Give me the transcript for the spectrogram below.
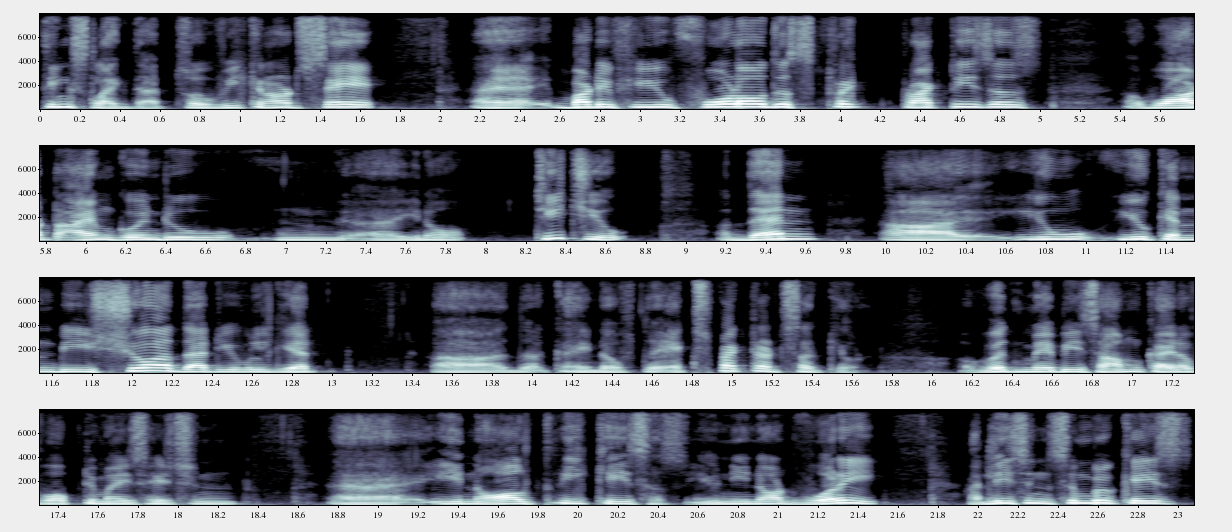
things like that. So we cannot say uh, but if you follow the strict practices what I am going to mm, you know teach you then you, you can be sure that you will get the kind of the expected circuit with maybe some kind of optimization uh, in all three cases. You need not worry. At least in simple case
